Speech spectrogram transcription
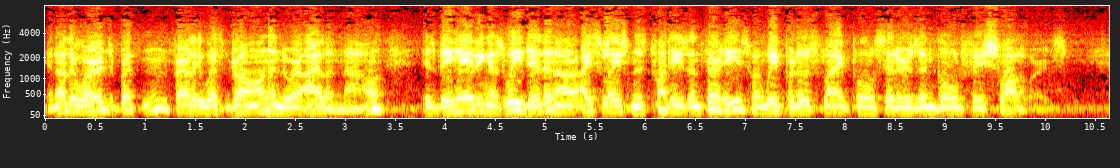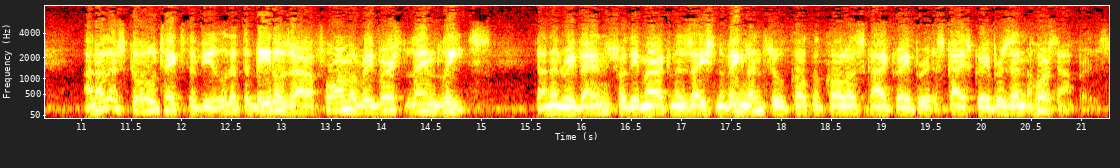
In other words, Britain, fairly withdrawn into her island now, is behaving as we did in our isolationist 20s and 30s when we produced flagpole sitters and goldfish swallowers. Another school takes the view that the Beatles are a form of reverse lend-lease, done in revenge for the Americanization of England through Coca-Cola skyscraper, skyscrapers and horse operas.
